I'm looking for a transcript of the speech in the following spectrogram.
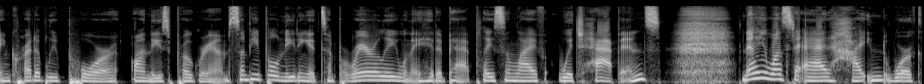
incredibly poor on these programs. Some people needing it temporarily when they hit a bad place in life, which happens. Now he wants to add heightened work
